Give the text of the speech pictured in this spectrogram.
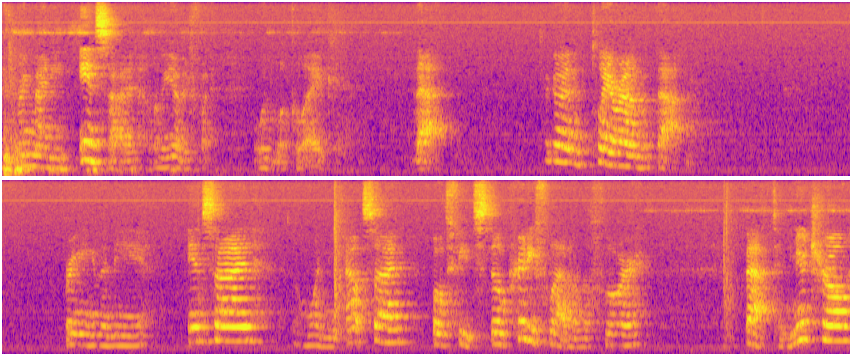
and bring my knee inside on the other foot? It would look like that. So go ahead and play around with that. Bringing the knee inside, one knee outside, both feet still pretty flat on the floor. Back to neutral,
